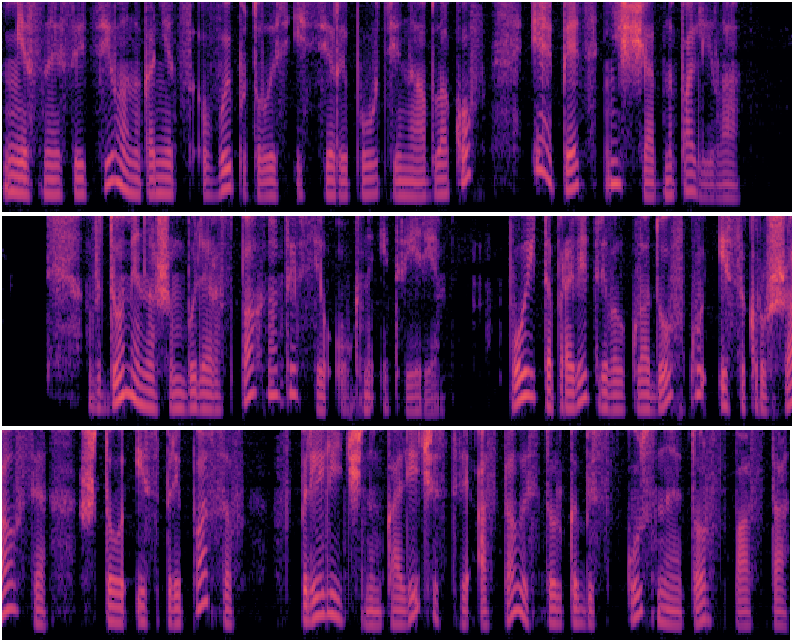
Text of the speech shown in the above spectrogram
Местное светило, наконец, выпуталось из серой паутины облаков и опять нещадно палило. В доме нашем были распахнуты все окна и двери. Пойта проветривал кладовку и сокрушался, что из припасов в приличном количестве осталась только безвкусная торф-паста,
